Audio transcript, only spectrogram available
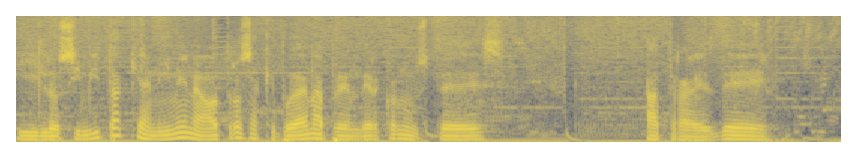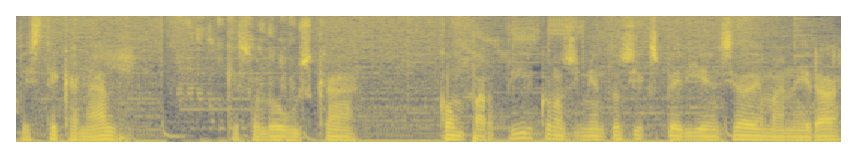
y los invito a que animen a otros a que puedan aprender con ustedes a través de este canal. que solo busca compartir conocimientos y experiencia de manera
